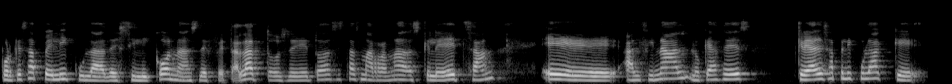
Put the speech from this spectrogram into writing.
porque esa película de siliconas, de fetalatos, de todas estas marranadas que le echan, eh, al final lo que hace es crear esa película que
